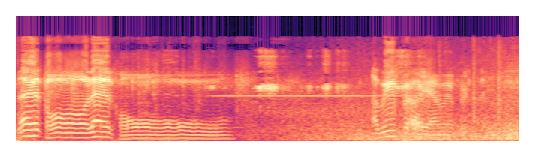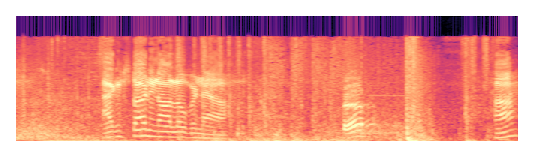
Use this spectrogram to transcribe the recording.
Let's go, let's go. Are we in for, oh yeah, we're in first place. I'm starting all over now. Bro? Huh?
